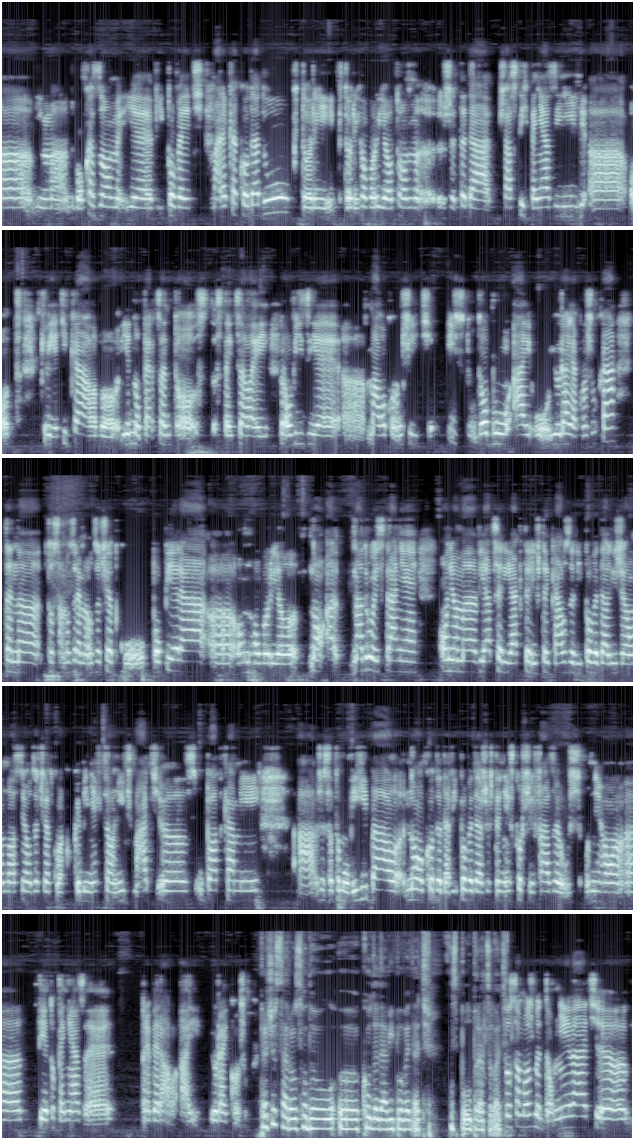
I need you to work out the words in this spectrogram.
im dôkazom je výpoveď Mareka Kodadu, ktorý, ktorý hovorí o tom, že teda časť tých peňazí e, od Kvietika alebo 1% z tej celej provízie e, malo končiť istú dobu aj u Juraja Kožucha. Ten e, to samozrejme od začiatku popiera. E, on hovoril, no a na druhej strane o ňom viacerí aktéry v tej kauze vypovedali, že on vlastne od začiatku ako keby nechcel nič mať s úplatkami a že sa tomu vyhýbal. No Kodada vypoveda, že v tej neskoršej fáze už od neho tieto peniaze preberal aj Juraj Kožuch. Prečo sa rozhodol uh, Kodada vypovedať? Spolupracovať. To sa môžeme domnievať, e,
